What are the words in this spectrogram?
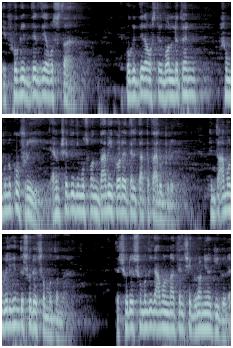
এই ফকিরদের যে অবস্থা, ফকিরদের অবস্থায় বললে তো সম্পূর্ণ কুফরি। এখন সে যদি মুসলমান দাবি করে, তাহলে তারটা তার উপরে। কিন্তু আমলগুলি কিন্তু শরীর সম্মত না। তো শরীর সম্মত যদি আমল না, তাহলে সে গ্রহণীয় কী করে?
